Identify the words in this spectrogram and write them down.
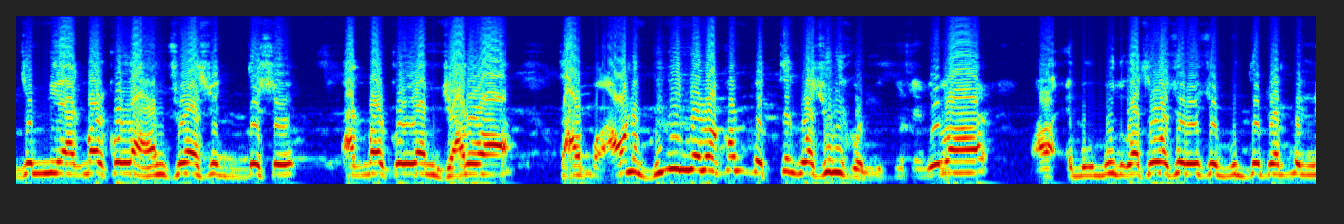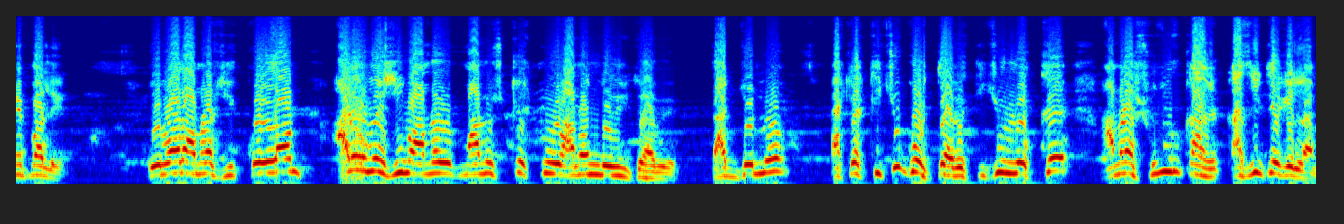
যেমনি একবার করলাম হংস হংসরাসের দেশে একবার করলাম জারোয়া তারপর মানে বিভিন্ন রকম প্রত্যেক বছরই করি। এবার বুধ- গত বছর হয়েছে বুদ্ধ টেম্পল নেপালে। এবার আমরা ঠিক করলাম, আরও বেশি মানুষকে একটু আনন্দ দিতে হবে। তার জন্য একটা কিছু করতে হবে, কিছু লক্ষ্যে আমরা সুদূর কাশিতে গেলাম।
